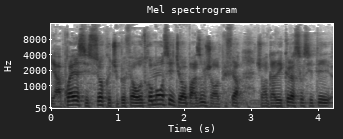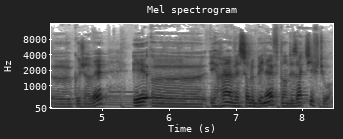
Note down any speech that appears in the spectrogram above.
Et après, c'est sûr que tu peux faire autrement aussi. Tu vois, par exemple, j'aurais pu faire, je regardais que la société euh, que j'avais et, et, réinvestir le bénéfice dans des actifs, tu vois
